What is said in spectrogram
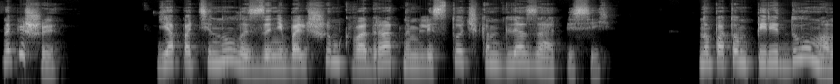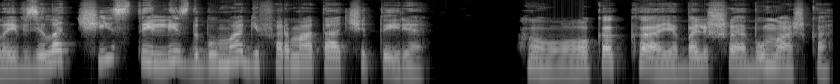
напиши». Я потянулась за небольшим квадратным листочком для записей, но потом передумала и взяла чистый лист бумаги формата А4. «О, какая большая бумажка!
